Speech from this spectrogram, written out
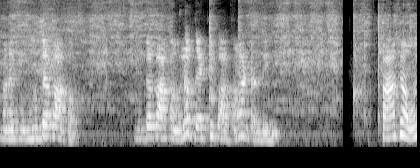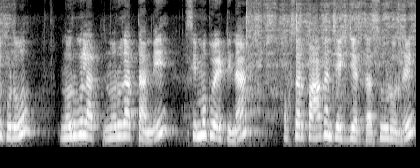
మనకు ముద్ద పాకం. ముద్ద పాకంలో గట్టి పాకం అంటారు దీన్ని. పాకం ఇప్పుడు నురుగుల నురుగత్తంది. సిమ్ముకు పెట్టిన ఒకసారి పాకం చెక్ చేస్తా చూడుర్రి.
